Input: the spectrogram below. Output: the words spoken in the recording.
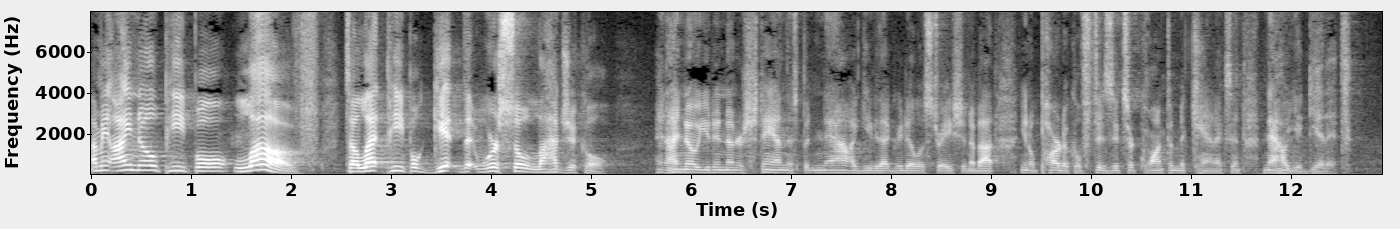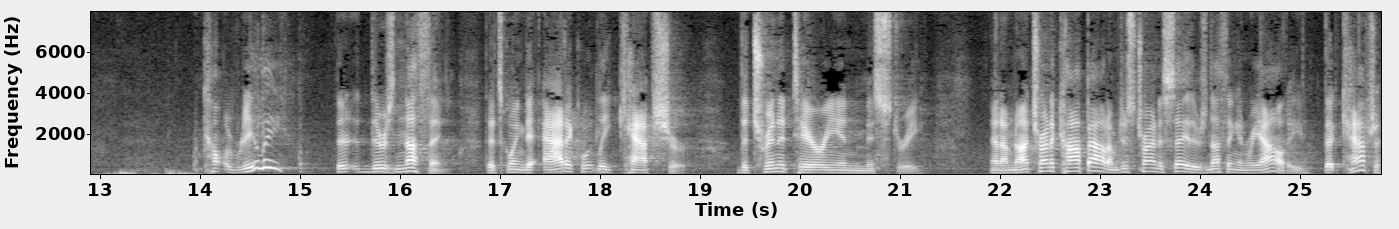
I mean, I know people love to let people get that we're so logical. And I know you didn't understand this, but now I give you that great illustration about, you know, particle physics or quantum mechanics, and now you get it. Really? There, there's nothing that's going to adequately capture the Trinitarian mystery. And I'm not trying to cop out, I'm just trying to say there's nothing in reality that captures,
